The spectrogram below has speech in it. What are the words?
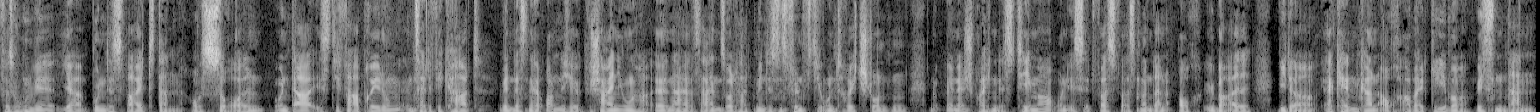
versuchen wir ja bundesweit dann auszurollen. Und da ist die Verabredung, ein Zertifikat, wenn das eine ordentliche Bescheinigung äh, nachher sein soll, hat mindestens 50 Unterrichtsstunden, ein entsprechendes Thema und ist etwas, was man dann auch überall wieder erkennen kann. Auch Arbeitgeber wissen dann,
